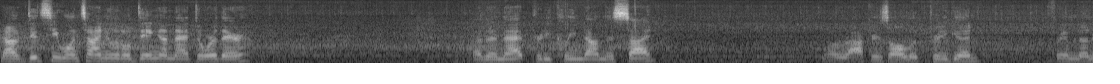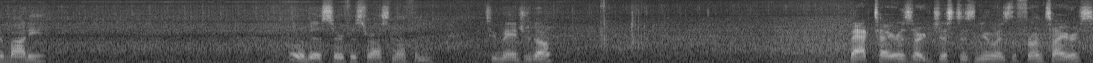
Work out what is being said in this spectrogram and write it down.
Now, I did see one tiny little ding on that door there. Other than that, pretty clean down this side. The rockers all look pretty good. Frame and underbody a little bit of surface rust, nothing too major though. Back tires are just as new as the front tires.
